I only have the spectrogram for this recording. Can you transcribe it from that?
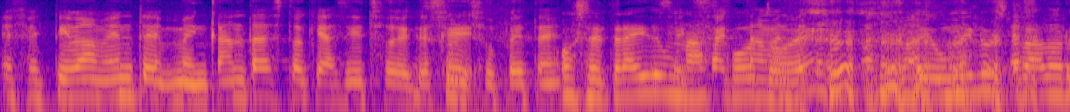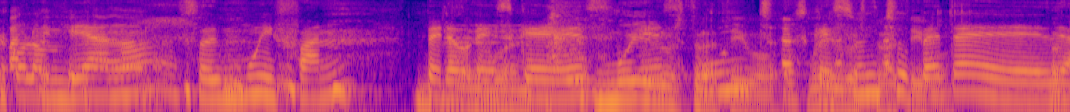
Efectivamente, me encanta esto que has dicho de que es un Que chupete. Os he traído Es una foto exactamente- ¿eh? de un ilustrador un colombiano, soy muy fan, pero Muy es bueno. que es, Muy es ilustrativo, un, es, muy que es un chupete de Totalmente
